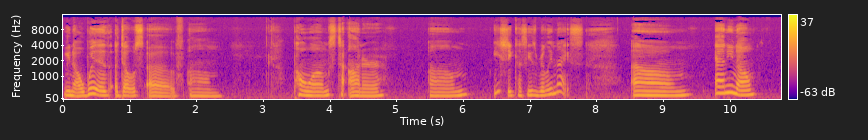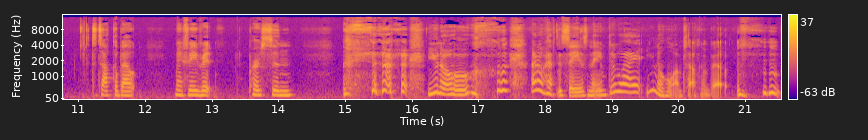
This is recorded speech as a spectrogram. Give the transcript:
you know with a dose of um poems to honor um ishi because he's really nice. Um and you know to talk about my favorite person you know who. I don't have to say his name, do I? You know who I'm talking about.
